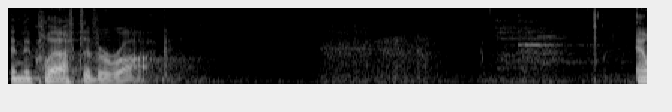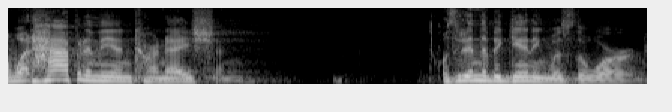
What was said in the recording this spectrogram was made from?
in the cleft of a rock. And what happened in the incarnation was that in the beginning was the Word.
